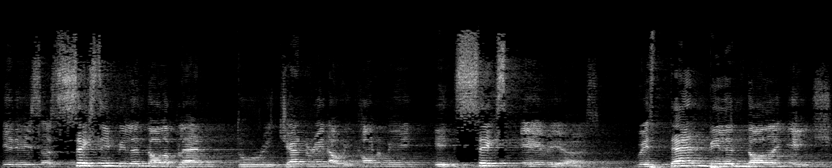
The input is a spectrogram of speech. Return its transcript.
It is a $60 billion plan to regenerate our economy in six areas with $10 billion each,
